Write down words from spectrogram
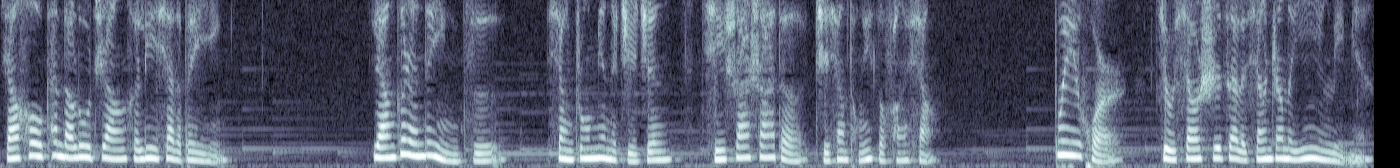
然后看到陆之昂和立夏的背影。两个人的影子像桌面的指针，齐刷刷的指向同一个方向。不一会儿，就消失在了香樟的阴影里面。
